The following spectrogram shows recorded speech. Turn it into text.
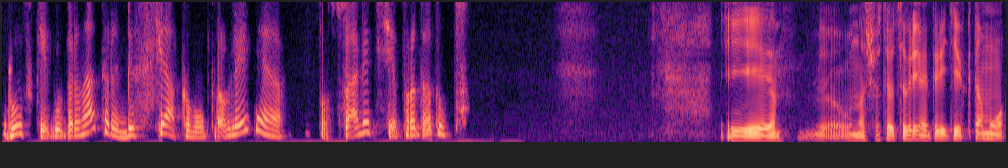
русские губернаторы без всякого управления сами все продадут. И э, у нас еще остается время перейти к тому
